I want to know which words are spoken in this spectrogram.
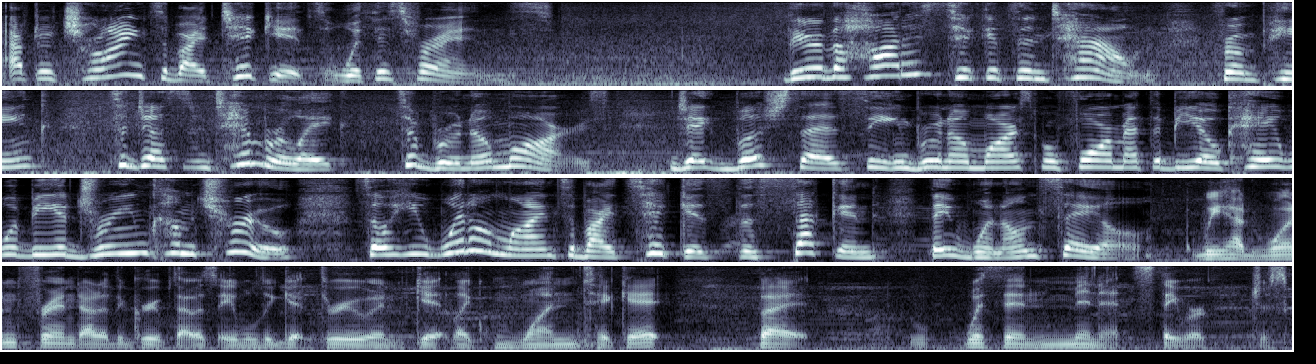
after trying to buy tickets with his friends. They're the hottest tickets in town, from Pink to Justin Timberlake to Bruno Mars. Jake Bush says seeing Bruno Mars perform at the BOK would be a dream come true, so he went online to buy tickets the second they went on sale. We had one friend out of the group that was able to get through and get like one ticket, but within minutes they were just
